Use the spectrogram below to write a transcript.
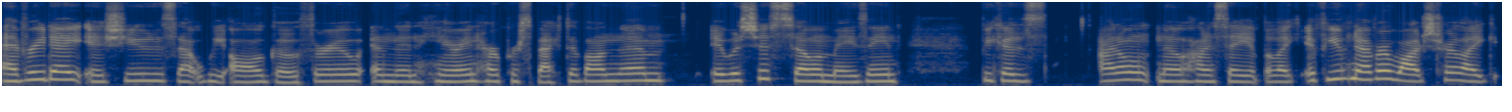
everyday issues that we all go through and then hearing her perspective on them it was just so amazing because I don't know how to say it, but like if you've never watched her like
